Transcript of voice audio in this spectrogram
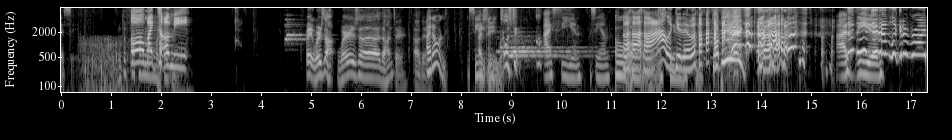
I see. What the fuck? Oh, happened my to fucking- tummy. Wait, where's the where's uh the hunter? Oh, there. I don't see I him see. anywhere. Close to. I see him. I see him. Oh, oh, oh, I see Look at him. Stop eating! I see him. Look at him run.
